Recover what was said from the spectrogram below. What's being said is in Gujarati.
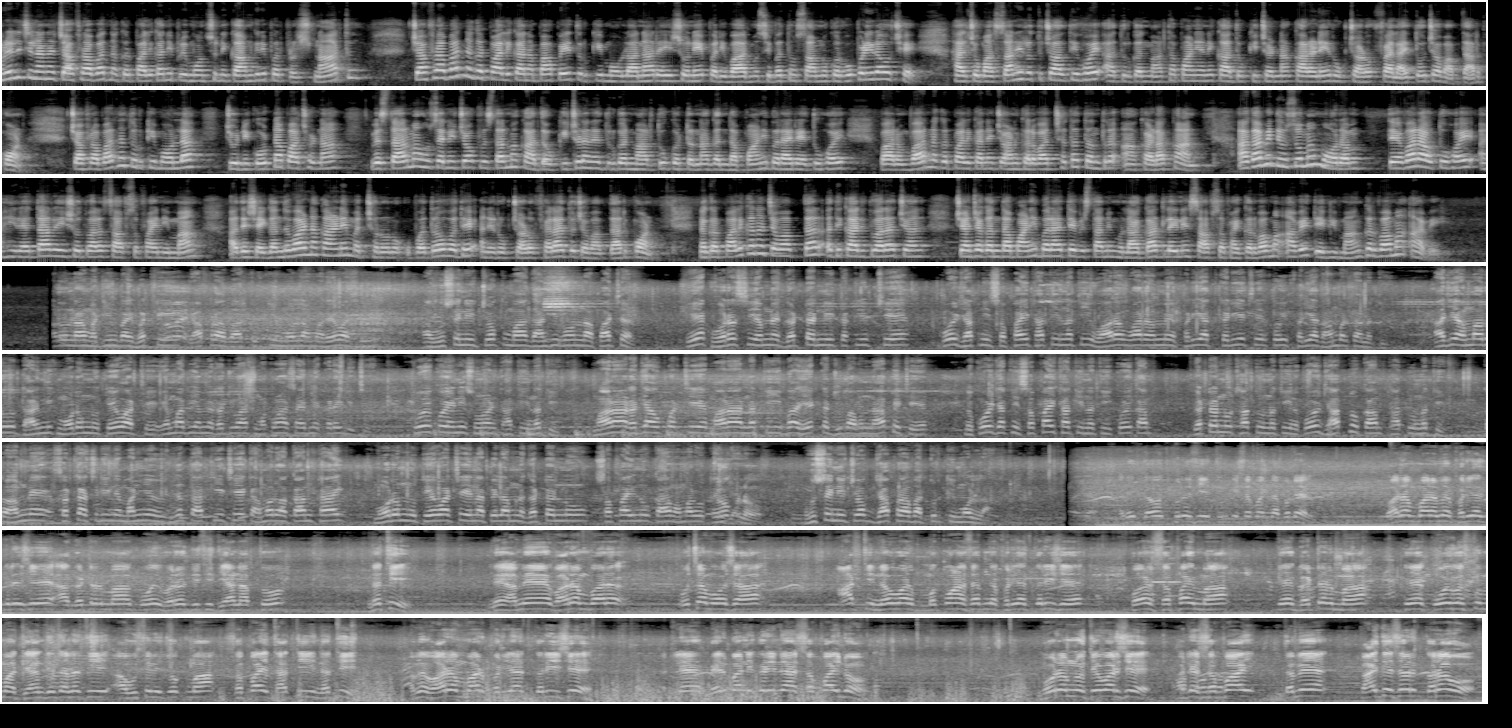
અમરેલી જિલ્લાના જાફરાબાદ નગરપાલિકાની પ્રી કામગીરી પર પ્રશ્નાર્થ. જાફરાબાદ નગરપાલિકાના પાપે તુર્કી મૌલાના રહીશોને પરિવાર મુસીબતનો સામનો કરવો પડી રહ્યો છે. હાલ ચોમાસાની ઋતુ ચાલતી હોય, આ દુર્ગંધ મારતા પાણી અને કાદવ કીચડના કારણે રોગચાળો ફેલાય તો જવાબદાર કોણ? જાફરાબાદના તુર્કી મહોલ્લા જૂની કોટના પાછળના વિસ્તારમાં, હુસેની ચોક વિસ્તારમાં કાદવ કીચડ અને દુર્ગંધ મારતું ગટરના ગંદા પાણી ભરાઈ રહેતું હોય. વારંવાર નગરપાલિકાને જાણ કરવા છતાં તંત્ર આંખાડા કાન. આગામી દિવસોમાં મોહરમ તહેવાર આવતો હોય, અહીં રહેતા રહીશો દ્વારા સાફ સફાઈની માંગ, આદેશાઈ ગંધવાળના કારણે મચ્છરોનો ઉપદ્રવ વધે અને રોગચાળો ફેલાય તો જવાબદાર કોણ? નગરપાલિકાના જવાબદાર અધિકારી દ્વારા જ્યાં જ્યાં જ્યાં ગંદા પાણી ભરાય તે વિસ્તારની મુલાકાત લઈને સાફ સફાઈ કરવામાં આવે તેવી માંગ કરવામાં આવે. મારું નામ અજીમભાઈ ભટ્ટી, જાફરાબાદ તુર્કી મોલ્લામાં રહેવાસી. આ હુસેની ચોકમાં ગાંધી ભવનના પાછળ એક વર્ષથી અમને ગટરની તકલીફ છે. કોઈ જાતની સફાઈ થતી નથી. વારંવાર અમે ફરિયાદ કરીએ છીએ. કોઈ ફરિયાદ સાંભળતા નથી. આજે અમારું ધાર્મિક મોરમનો તહેવાર છે એમાં બી અમે રજૂઆત મકવાણા સાહેબને કરેલી છે. તોય કોઈ એની સુનાવણી થતી નથી. મારા રજા ઉપર છે મારા નથી બસ એક જ જુબા અમને આપે છે. ને કોઈ જાતની સફાઈ થતી નથી કોઈ કામ ગટરનું થતું નથી ને કોઈ જાતનું કામ થતું નથી. તો અમને સરકારશ્રીને માન્ય વિનંતી આપીએ છીએ કે અમારું આ કામ થાય. મોહરમનું તહેવાર છે એના પહેલાં અમને ગટરનું સફાઈનું કામ અમારું થઈ જાય. હુસેની ચોક જાફરાબાદ તુર્કી મોલ્લા. હરીફ દાઉદ કુરેશી તુર્કી સમાજના પટેલ. વારંવાર અમે ફરિયાદ કરી છે આ ગટરમાં કોઈ વરદીથી ધ્યાન આપતો નથી. ને અમે વારંવાર ઓછામાં ઓછા આઠથી નવ વાર મકવાણા સાહેબને ફરિયાદ કરી છે, પણ સફાઈમાં કે ગટરમાં કે કોઈ વસ્તુમાં ધ્યાન દેતા નથી, આ હુસેની ચોકમાં સફાઈ થતી નથી. અમે વારંવાર ફરિયાદ કરી છે, એટલે મહેરબાની કરીને આ સફાઈનો મોરમનો તહેવાર છે, એટલે સફાઈ તમે કાયદેસર કરાવો.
